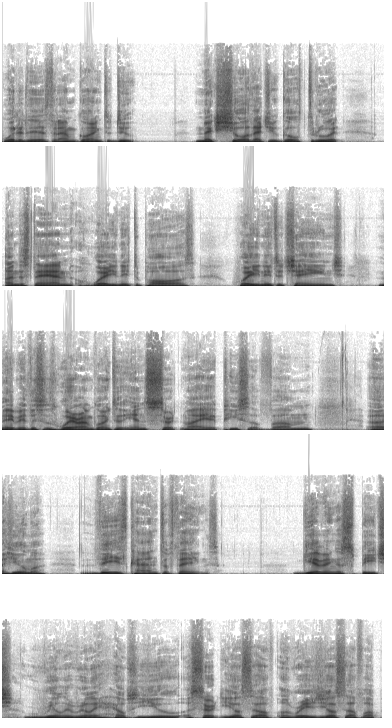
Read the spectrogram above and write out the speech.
what it is that I'm going to do. Make sure that you go through it, understand where you need to pause, where you need to change. Maybe this is where I'm going to insert my piece of um, uh, humor. These kinds of things. Giving a speech really, really helps you assert yourself or raise yourself up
